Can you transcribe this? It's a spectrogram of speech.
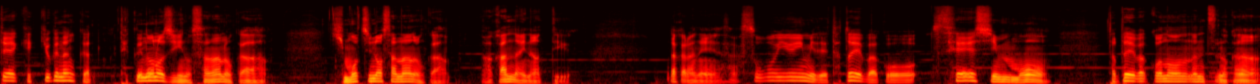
て結局なんかテクノロジーの差なのか、気持ちの差なのか、わかんないなっていう。だからね、そういう意味で、例えばこう、精神も、例えばこの、なんつうのかな、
